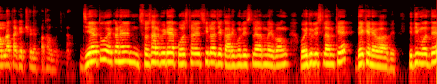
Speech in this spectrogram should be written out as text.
আমরা তাকে ছেড়ে কথা বলি। যেহেতু এখানে সোশ্যাল মিডিয়ায় পোস্ট হয়েছিল যে কারিমুল ইসলাম এবং ওহিদুল ইসলামকে দেখে নেওয়া হবে। ইতিমধ্যে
